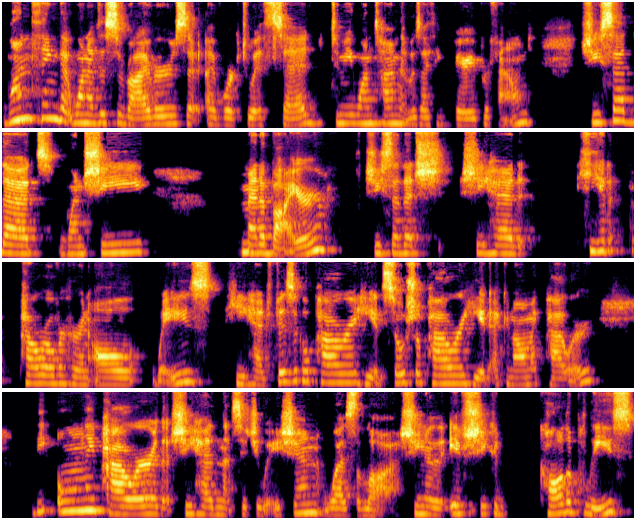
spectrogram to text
one thing that one of the survivors that I've worked with said to me one time that was, I think, very profound. She said that when she met a buyer she said that she, she had he had power over her in all ways. He had physical power, he had social power, he had economic power. The only power that she had in that situation was the law. She knew that if she could call the police,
